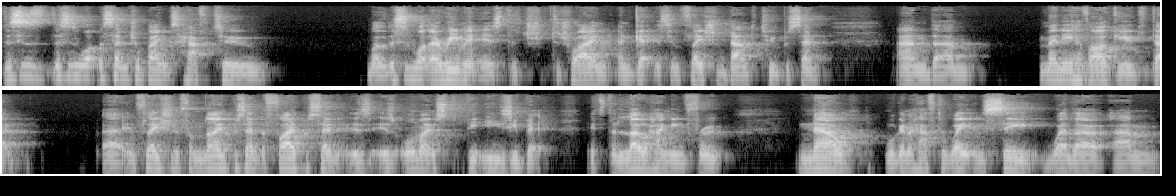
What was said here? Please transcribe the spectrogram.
this is this is what the central banks have to well, this is what their remit is to, to try and, and get this inflation down to two percent and um, many have argued that uh, inflation from nine percent to five percent is is almost the easy bit. It's the low hanging fruit. Now we're going to have to wait and see whether um,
